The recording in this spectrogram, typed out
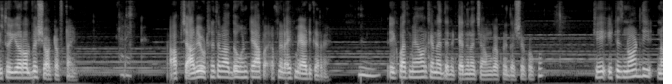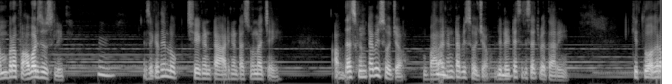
नहीं तो you are always short of time आप चार बजे उठ रहे थे आप दो घंटे आप अपने लाइफ में ऐड कर रहे हैं। हम्म, एक बात मैं और कहना कह देना चाहूँगा अपने दर्शकों को कि it is not the number of hours you sleep hmm, जैसे कहते हैं लोग छः घंटा आठ घंटा सोना चाहिए। आप दस घंटा भी सो जाओ बारह हम्म। घंटा भी सो जाओ जो हम्म। लेटेस्ट रिसर्च बता रही है कि तो अगर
